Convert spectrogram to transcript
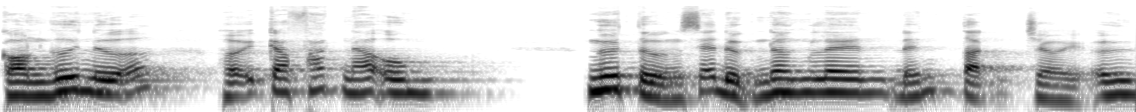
Còn ngươi nữa, hỡi ca phát na um ngươi tưởng sẽ được nâng lên đến tận trời ư.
